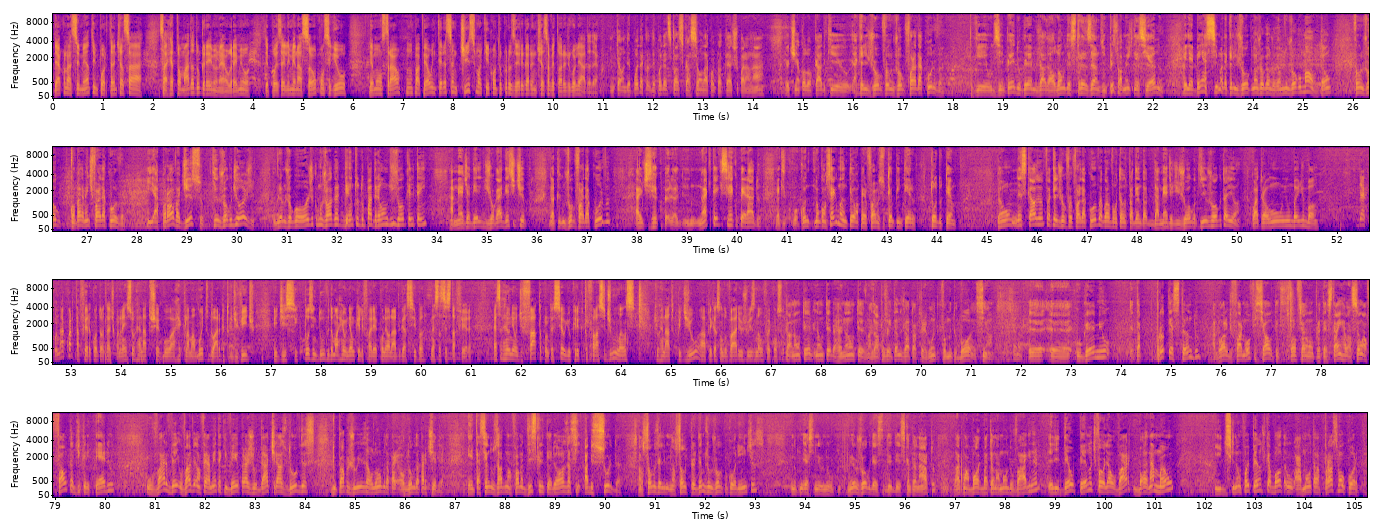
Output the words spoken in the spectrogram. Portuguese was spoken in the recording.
Deco Nascimento, importante essa, essa retomada do Grêmio, né? O Grêmio, depois da eliminação, conseguiu demonstrar um papel interessantíssimo aqui contra o Cruzeiro e garantir essa vitória de goleada, Deco. Então, depois da, depois da desclassificação lá contra o Atlético Paraná, eu tinha colocado que aquele jogo foi um jogo fora da curva, porque o desempenho do Grêmio já ao longo desses três anos, e principalmente nesse ano, ele é bem acima daquele jogo que nós jogamos. Jogamos um jogo mal, então foi um jogo completamente fora da curva. E a prova disso que o jogo de hoje. O Grêmio jogou hoje como joga dentro do padrão de jogo que ele tem. A média dele de jogar é desse tipo. Um jogo fora da curva, a gente se recupera. Não é que tem que ser recuperado, é que quando não consegue manter uma performance o tempo inteiro, todo o tempo. Então, nesse caso, aquele jogo foi fora da curva, agora voltamos para dentro da, da, média de jogo aqui, o jogo está aí, ó, 4 a 1 e um banho de bola. Deco, na quarta-feira contra o Atlético Paranaense, o Renato chegou a reclamar muito do árbitro de vídeo e disse que pôs em dúvida uma reunião que ele faria com o Leonardo Gaciba nessa sexta-feira. Essa reunião de fato aconteceu e eu queria que tu falasse de um lance que o Renato pediu, a aplicação do VAR e o juiz não foi consultado. Então, não teve, não teve, a reunião não teve, mas aproveitando já a tua pergunta, que foi muito boa, assim, ó, é, é, o Grêmio está protestando agora de forma oficial, tem que se for oficial não protestar em relação à falta de critério o VAR, veio, o VAR é uma ferramenta que veio para ajudar a tirar as dúvidas do próprio juiz ao longo da, ao longo da partida. Ele está sendo usado de uma forma descriteriosa, assim, absurda. Nós, fomos, nós fomos, perdemos um jogo para o Corinthians, no, no, primeiro jogo desse, desse, campeonato, lá com uma bola que bateu na mão do Wagner, ele deu o pênalti, foi olhar o VAR, bola na mão, e disse que não foi pênalti porque a, bola, a mão estava próxima ao corpo.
